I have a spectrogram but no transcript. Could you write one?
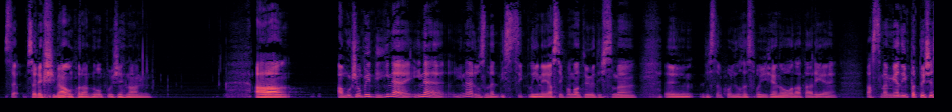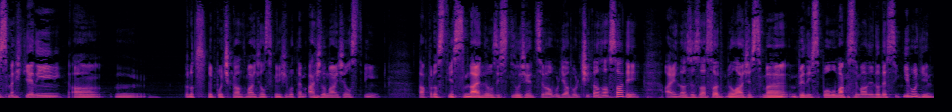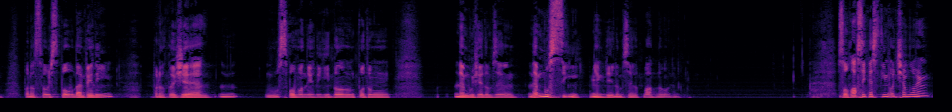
se především já okradnu o požehnání. A a můžou být jiné, jiné, jiné různé disciplíny. Já si pamatuju, když, jsme, eh, když jsem chodil se svojí ženou, ona tady je, tak jsme měli, protože jsme chtěli a mm, prostě počkat s manželským životem až do manželství, tak prostě jsem najednou zjistil, že je třeba udělat určité zásady. A jedna ze zásad byla, že jsme byli spolu maximálně do desíti hodin. Potom jsme už spolu nebyli, protože mm, u svobodných lidí to potom nemůže dobře, nemusí někdy dobře dopadnout. Souhlasíte s tím, o čem mluvím?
